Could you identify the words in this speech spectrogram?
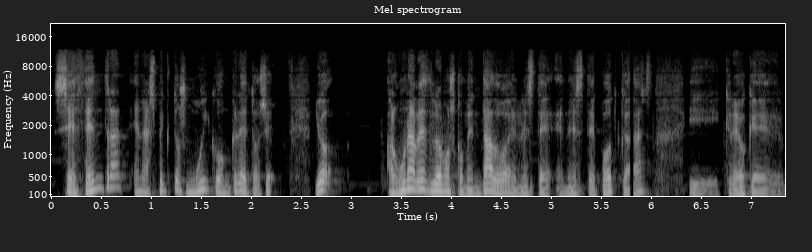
se centran en aspectos muy concretos. Yo alguna vez lo hemos comentado en este, en este podcast y creo que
